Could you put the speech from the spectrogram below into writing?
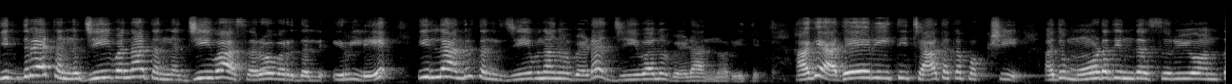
ಇದ್ರೆ ತನ್ನ ಜೀವನ, ತನ್ನ ಜೀವ ಸರೋವರದಲ್ಲಿ ಇರಲಿ, ಇಲ್ಲ ಅಂದ್ರೆ ತನ್ನ ಜೀವನನೂ ಬೇಡ, ಜೀವನೂ ಬೇಡ ಅನ್ನೋ ರೀತಿ. ಹಾಗೆ ಅದೇ ರೀತಿ ಚಾತಕ ಪಕ್ಷಿ, ಅದು ಮೋಡದಿಂದ ಸುರಿಯೋ ಅಂತ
